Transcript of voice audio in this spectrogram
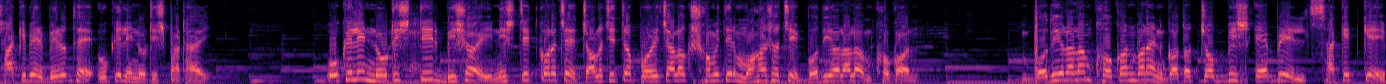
সাকিবের বিরুদ্ধে উকিলি নোটিশ পাঠায়। উকিলের নোটিশটির বিষয় নিশ্চিত করেছে চলচ্চিত্র পরিচালক সমিতির মহাসচিব বদিউল আলম খোকন। বদিউল আলম খোকন বলেন, গত চব্বিশ এপ্রিল সাকিবকে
